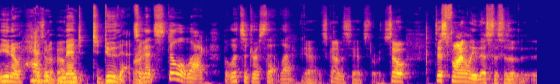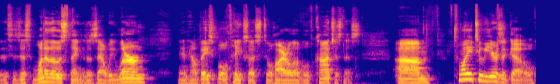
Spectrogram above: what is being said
you know, hadn't meant to do that. So that's still a lack. But let's address that lack. Yeah, it's kind of a sad story. So, just finally, this this is a, this is just one of those things. This is how we learn, and how baseball takes us to a higher level of consciousness. Um, 22 years ago,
